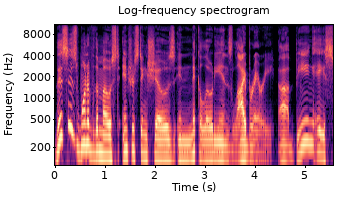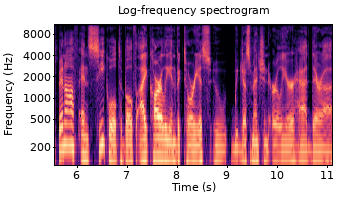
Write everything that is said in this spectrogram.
This is one of the most interesting shows in Nickelodeon's library, uh, being a spin off and sequel to both iCarly and Victorious, who we just mentioned earlier had their, uh,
